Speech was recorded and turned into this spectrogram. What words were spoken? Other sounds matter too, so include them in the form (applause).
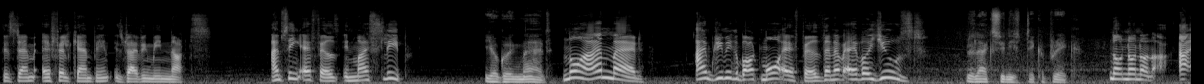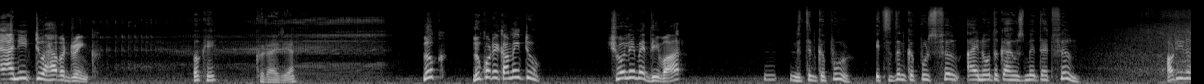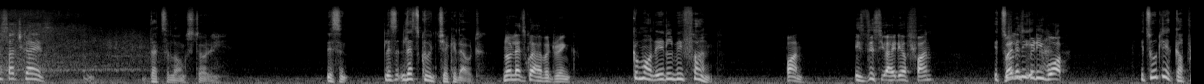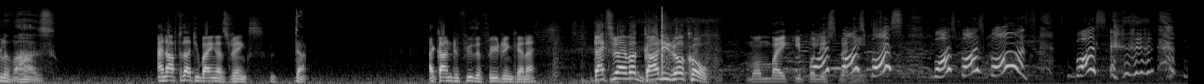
This damn FL campaign is driving me nuts. I'm seeing FLs in my sleep. You're going mad. No, I'm mad. I'm dreaming about more FLs than I've ever used. Relax, you need to take a break. No, no, no, no. I, I need to have a drink. Okay, good idea. Look, look what you're coming to. Surely mein Diwar. Nitin Kapoor. It's Nitin Kapoor's film. I know the guy who's made that film. How do you know such guys? That's a long story. Listen, listen, let's go and check it out. No, let's go have a drink. Come on, it'll be fun. Fun. Is this your idea of fun? It's well, only, it's pretty warped. It's only a couple of hours. And after that, you're buying us drinks. Done. I can't refuse a free drink, can I? Taxi driver, Gadi Roko. Mumbai की boss police boss नहीं boss boss boss boss (laughs) boss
